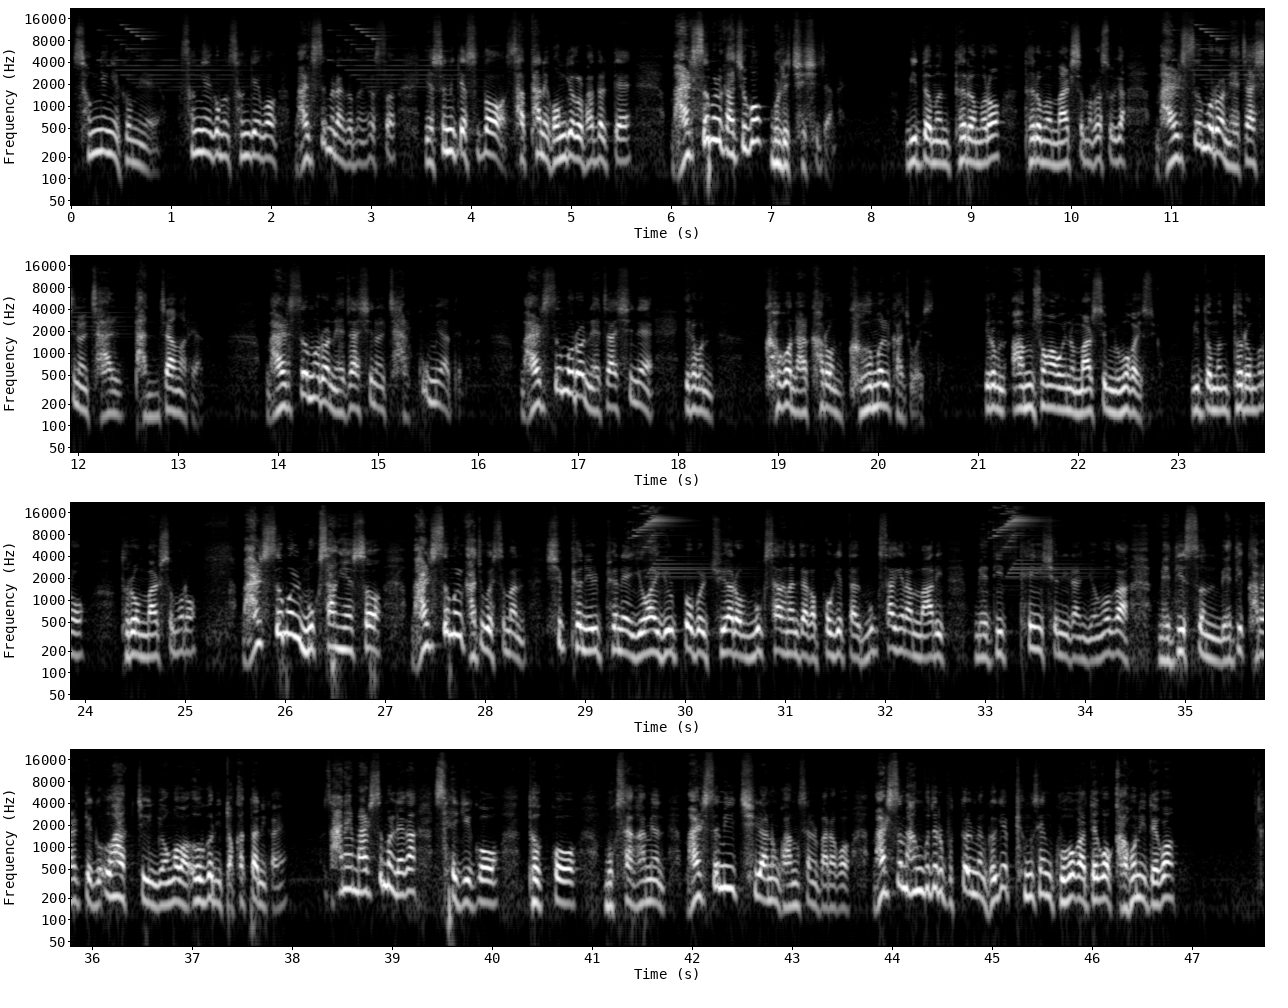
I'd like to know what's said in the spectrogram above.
성령의 검이에요. 검은 성경에 보면 말씀이라거든요. 그래서 예수님께서도 사탄의 공격을 받을 때 말씀을 가지고 물리치시잖아요. 믿음은 들음으로, 들음은 말씀으로서 우리가 말씀으로 내 자신을 잘 단장을 해야 돼. 말씀으로 내 자신을 잘 꾸며야 되는 거예요. 말씀으로 내 자신의 여러분 크고 날카로운 검을 가지고 있어요. 여러분 암송하고 있는 말씀이 뭐가 있어요? 믿음은 들음으로 들은 말씀으로 말씀을 묵상해서 말씀을 가지고 있으면 시편 1편에 여호와 율법을 주야로 묵상하는 자가 보겠다. 묵상이란 말이 메디테이션이란 영어가 메디슨, 메디칼 할 때 그 의학적인 용어와 어근이 똑같다니까요. 그래서 하나님의 말씀을 내가 새기고 듣고 묵상하면 말씀이 치유하는 광선을 바라고 말씀 한 구절을 붙들면 그게 평생 구호가 되고 가훈이 되고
